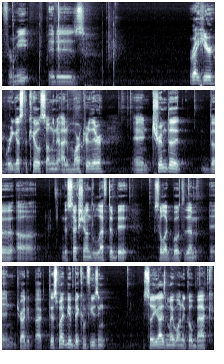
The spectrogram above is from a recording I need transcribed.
for me, it is right here where he gets the kill. So I'm gonna add a marker there and trim the the uh, the section on the left a bit. Select both of them and drag it back. This might be a bit confusing, so you guys might want to go back.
